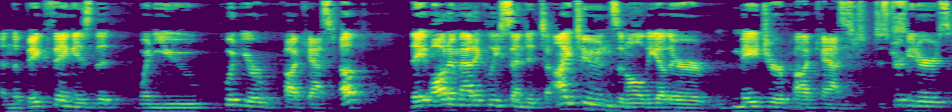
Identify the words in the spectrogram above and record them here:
And the big thing is that when you put your podcast up, they automatically send it to iTunes and all the other major podcast distributors.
